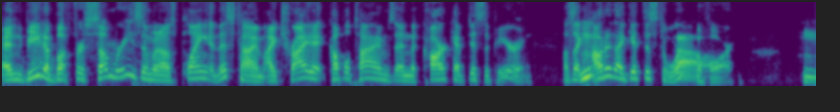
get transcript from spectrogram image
and beat it. But for some reason, when I was playing it this time, I tried it a couple times, and the car kept disappearing. I was like, Hmm. "How did I get this to work Wow. before?" Hmm.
